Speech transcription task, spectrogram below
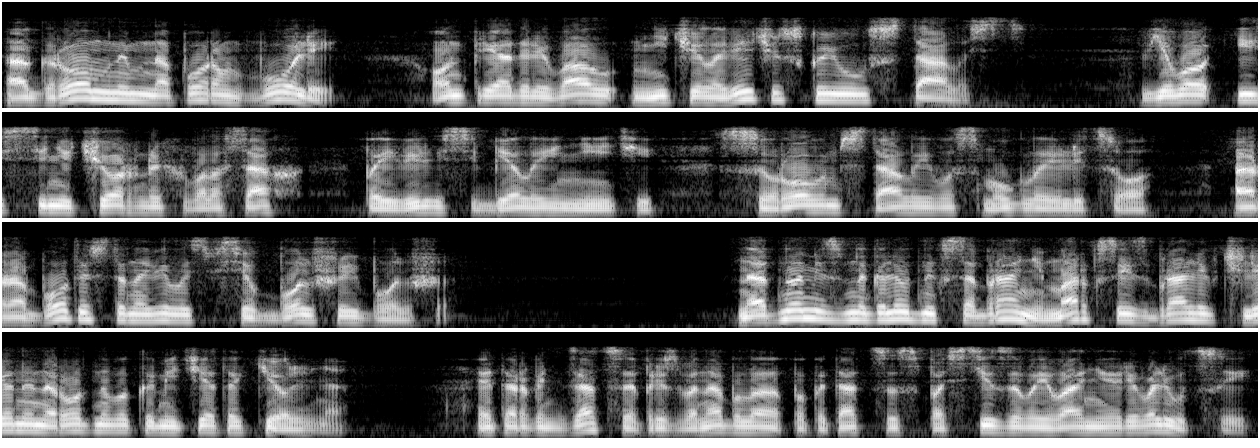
Огромным напором воли он преодолевал нечеловеческую усталость. В его истине черных волосах появились белые нити, суровым стало его смуглое лицо, а работы становилось все больше и больше. На одном из многолюдных собраний Маркса избрали в члены Народного комитета Кёльна. Эта организация призвана была попытаться спасти завоевание революции.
